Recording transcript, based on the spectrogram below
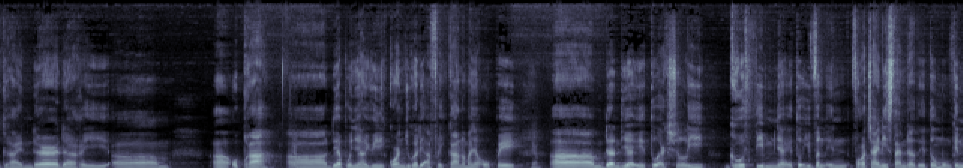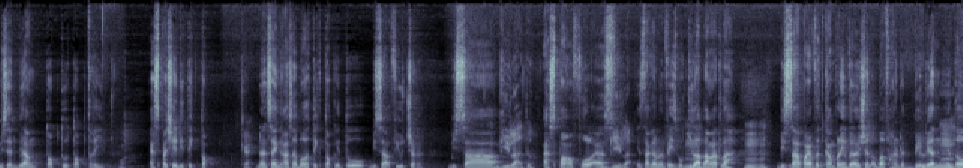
Grindr, dari um, uh, Opera. Uh, Dia punya unicorn juga di Afrika namanya OP. Yep. Um, dan dia itu actually growth team-nya itu even in for Chinese standard itu mungkin bisa dibilang top 2 top 3. Especially di TikTok. Oke. Dan saya ngerasa bahwa TikTok itu bisa future, bisa Gila tuh. as powerful as Gila. Instagram dan Facebook. Gila banget lah. Bisa private company valuation above 100 billion itu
